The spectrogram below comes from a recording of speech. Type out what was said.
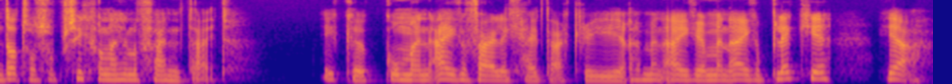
Dat was op zich wel een hele fijne tijd. Ik eh, kon mijn eigen veiligheid daar creëren. Mijn eigen, mijn eigen plekje. Ja,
